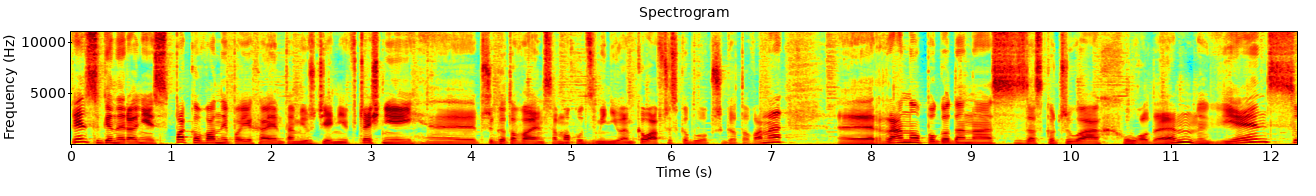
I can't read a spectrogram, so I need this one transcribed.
Więc generalnie spakowany pojechałem tam już dzień wcześniej, e, przygotowałem samochód, zmieniłem koła, wszystko było przygotowane. E, rano pogoda nas zaskoczyła chłodem, więc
